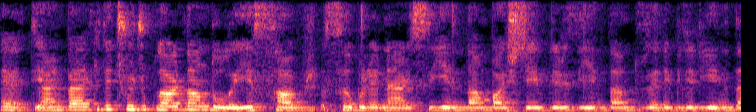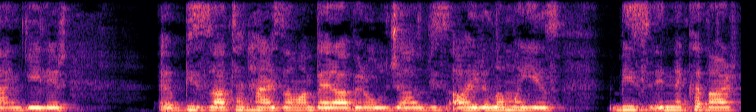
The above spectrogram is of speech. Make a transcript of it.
Evet yani belki de çocuklardan dolayı sabır, sabır enerjisi yeniden başlayabiliriz, yeniden düzelebilir, yeniden gelir. Ee, Biz zaten her zaman beraber olacağız, biz ayrılamayız. Biz ne kadar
